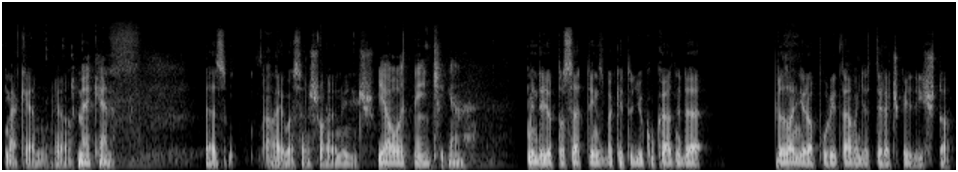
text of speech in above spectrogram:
Mac-en, ja. Mac-en. De ez iOS-en sajnos nincs. Ja, ott nincs, igen. Mindegy, ott a settingsbe ki tudjuk kukázni, de, de az annyira puritán, hogy ez tényleg csak egy lista.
